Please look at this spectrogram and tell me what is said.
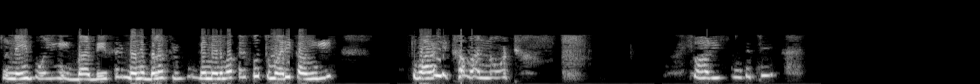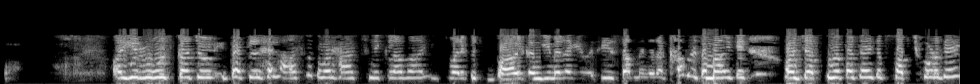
तो नहीं बोली एक बार भी। फिर मैंने बोला, फिर मैंने बोला, फिर तुम्हारी कंगी तुम्हारा लिखा हुआ नोट। सॉरी और ये रोज का जो पेटल है लास्ट में तुम्हारे हाथ से निकला हुआ, तुम्हारे कुछ बाल कंगी में लगे हुए थे सब मैंने रखा हुआ संभाल के, और जब तुम्हें पता है, जब सब छोड़ गए,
